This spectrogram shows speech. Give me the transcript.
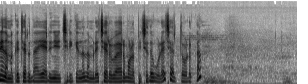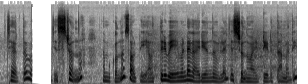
ഇനി നമുക്ക് ചെറുതായി അരിഞ്ഞു വെച്ചിരിക്കുന്ന. നമ്മുടെ ചെറുപയർ മുളപ്പിച്ചത് കൂടെ ചേർത്ത് കൊടുക്കാം. ചേർത്ത് ജസ്റ്റ് ഒന്ന് നമുക്കൊന്ന് സോൾട്ട് ചെയ്യാം. ഒത്തിരി വേവേണ്ട കാര്യമൊന്നുമില്ല. ജസ്റ്റ് ഒന്ന് വഴറ്റിയെടുത്താൽ മതി.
